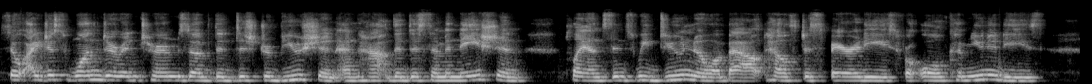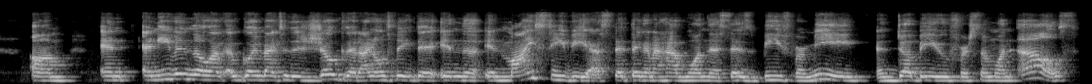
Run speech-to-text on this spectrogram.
So I just wonder in terms of the distribution and how the dissemination plan, since we do know about health disparities for all communities. Um, and and even though I'm going back to this joke that I don't think that in the in my CVS that they're going to have one that says B for me and W for someone else,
